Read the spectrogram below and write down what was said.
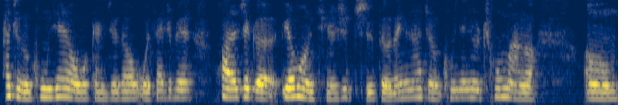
它整个空间让我感觉到我在这边花的这个冤枉钱是值得的，因为它整个空间就是充满了，嗯。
